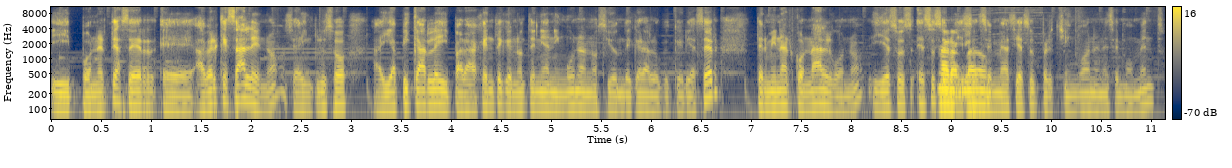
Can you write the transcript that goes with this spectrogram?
y ponerte a hacer, eh, a ver qué sale, ¿no? O sea, incluso ahí a picarle y para gente que no tenía ninguna noción de qué era lo que quería hacer, terminar con algo, ¿no? Y eso, eso se, me, se me hacía súper chingón en ese momento.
